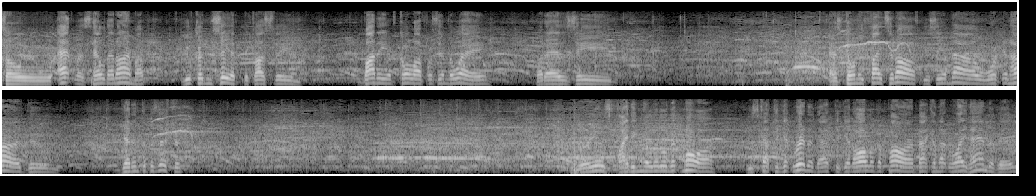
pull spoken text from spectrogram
So Atlas held that arm up. You couldn't see it because the body of Koloff was in the way. But as he, as Tony fights it off, you see him now working hard to get into position. Here he is fighting a little bit more. He's got to get rid of that to get all of the power back in that right hand of his.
